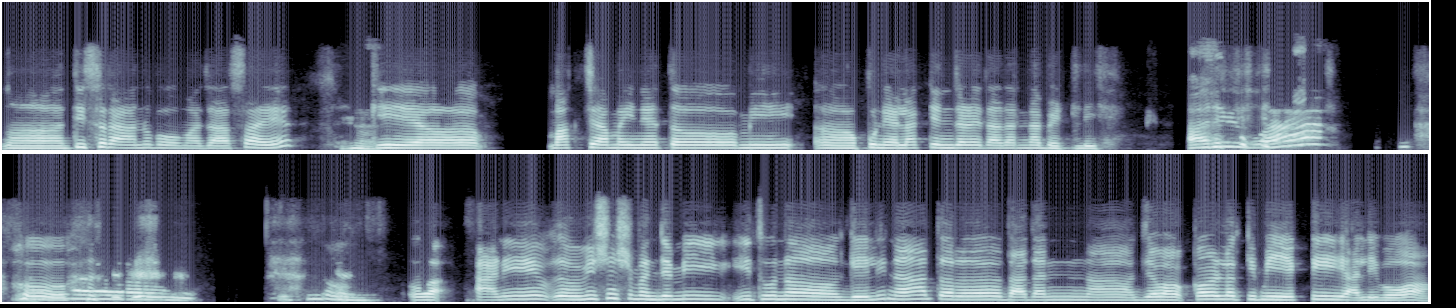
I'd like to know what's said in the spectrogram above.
अं, तिसरा अनुभव माझा असा आहे हा. की अं, मागच्या महिन्यात अं, मी अं, पुण्याला केंजळे दादांना भेटली. अरे वा. हो. वा. हो. वा- आणि विशेष म्हणजे मी इथून गेली ना तर दादांना जेव्हा कळलं की मी एकटी आली बुवा.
